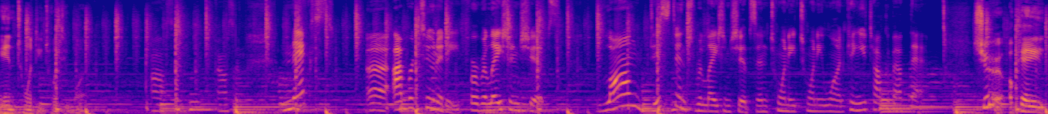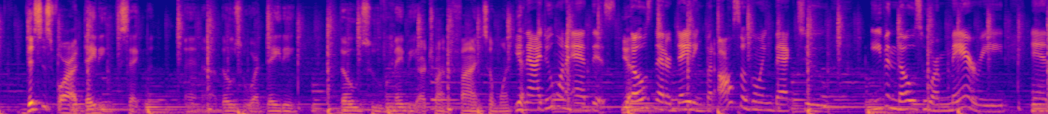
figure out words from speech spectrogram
in 2021. Awesome. Awesome. Next uh, opportunity for relationships. Long distance relationships in 2021. Can you talk about that? Sure. Okay. This is for our dating segment, and uh, those who are dating, those who maybe are trying to find someone. Yeah. Now, I do want to add this Yeah. those that are dating, but also going back to even those who are married and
